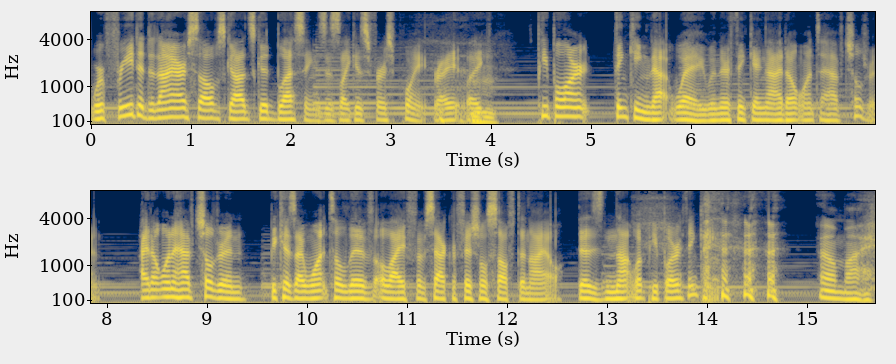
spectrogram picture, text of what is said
We're free to deny ourselves God's good blessings, is like his first point, right? Mm-hmm. Like, people aren't thinking that way when they're thinking, I don't want to have children. I don't want to have children because I want to live a life of sacrificial self denial. That is not what people are thinking. Oh my.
